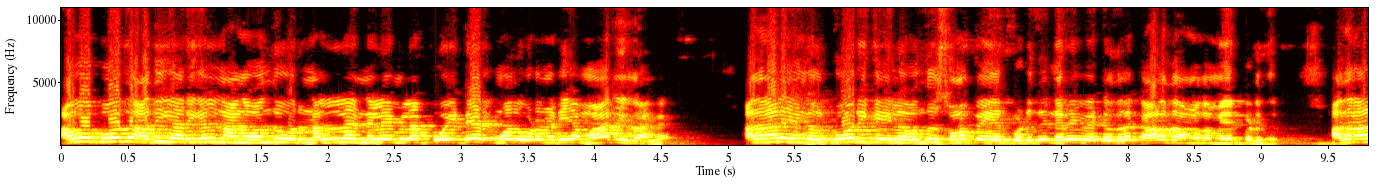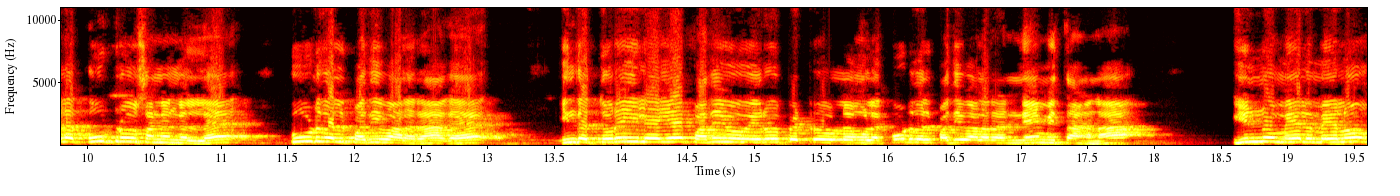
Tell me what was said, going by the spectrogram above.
அவ்வப்போது அதிகாரிகள் நாங்கள் வந்து ஒரு நல்ல நிலைமையில போயிட்டே இருக்கும்போது உடனடியாக மாறிடுறாங்க. அதனால எங்கள் கோரிக்கையில வந்து சுணக்கம் ஏற்படுது நிறைவேற்றுறதுல காலதாமதம் ஏற்படுது. அதனால கூட்டுறவு சங்கங்கள்ல கூடுதல் பதிவாளராக இந்த துறையிலேயே பதவி உயர்வு பெற்று உள்ளவங்களை கூடுதல் பதிவாளரை நியமித்தாங்கன்னா இன்னும் மேலும் மேலும்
